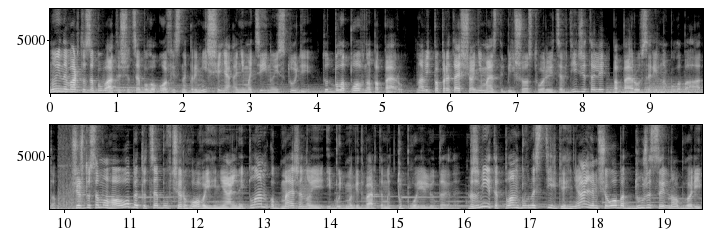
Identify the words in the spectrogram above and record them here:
Ну і не варто забувати, що це було офісне приміщення анімаційної студії. Тут було повно паперу. Навіть попри те, що аніме здебільшого створюється в діджиталі, паперу все рівно було багато. Що ж до самого Аоби, то це був черговий геніальний план обмеженої і, будьмо відвертими, тупої людини. Розумієте, план був настільки геніальним, що Оба дуже сильно обгорів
